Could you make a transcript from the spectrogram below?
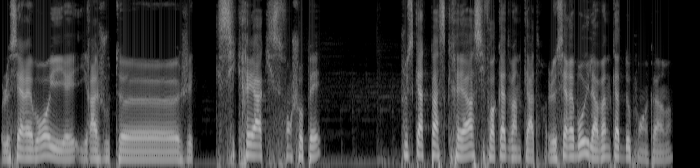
Le Cerebro, il, rajoute... Euh, j'ai 6 créas qui se font choper. Plus 4 passes créa, 6 x 4, 24. Le Cerebro, il a 24 de points quand même. Hein.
